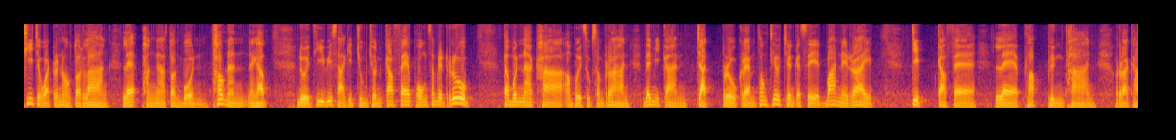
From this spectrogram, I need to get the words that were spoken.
ที่จังหวัดระนองตอนล่าง และพังงาตอนบนเท่านั้นนะครับ โดยที่วิสาหกิจชุมชนกาแฟผงสำเร็จรูปตำบลนาคาอำเภอสุขสำราญ ได้มีการจัดโปรแกรมท่องเที่ยวเชิงเกษตรบ้านในไร่ จิบกาแฟแลพลับพลึงทาน ราคา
